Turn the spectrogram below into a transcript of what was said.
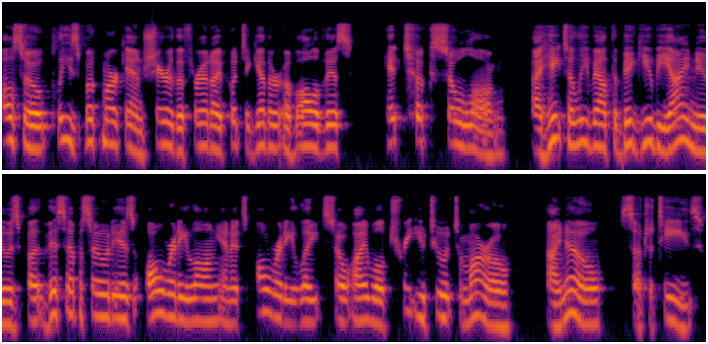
Also, please bookmark and share the thread I put together of all of this. It took so long. I hate to leave out the big UBI news, but this episode is already long and it's already late, so I will treat you to it tomorrow. I know, such a tease.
